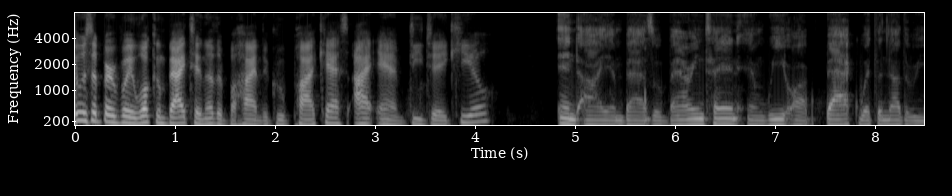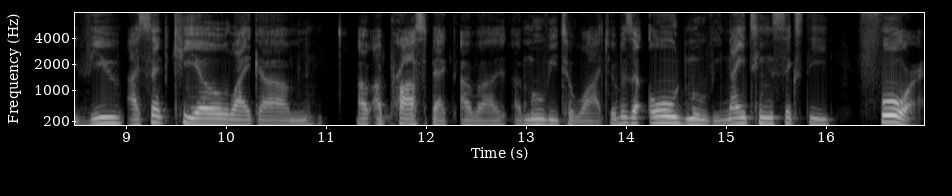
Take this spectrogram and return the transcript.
Hey, what's up, everybody? Welcome back to another Behind the Groove podcast. I am DJ Keo. And I am Basil Barrington, and we are back with another review. I sent Keo like um, a, a prospect of a, a movie to watch. It was an old movie, 1964.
